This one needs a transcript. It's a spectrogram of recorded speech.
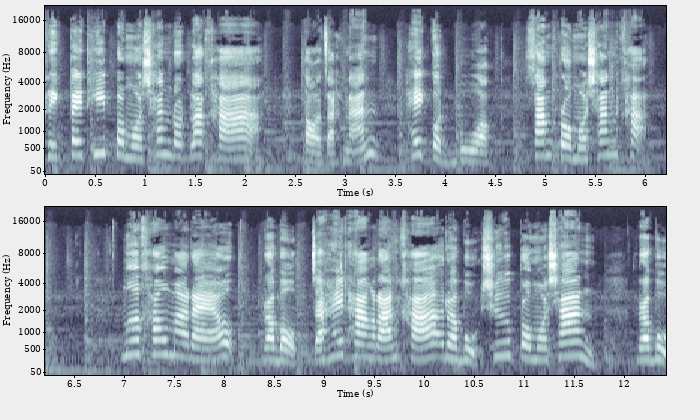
คลิกไปที่โปรโมชั่นลดราคา ต่อจากนั้นให้กดบวก สร้างโปรโมชั่นค่ะ เมื่อเข้ามาแล้ว ระบบจะให้ทางร้านค้าระบุชื่อโปรโมชั่น ระบุ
